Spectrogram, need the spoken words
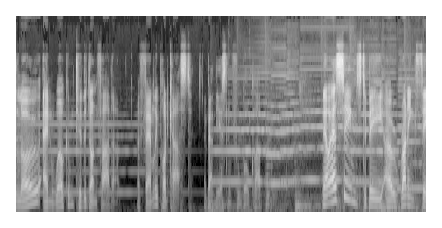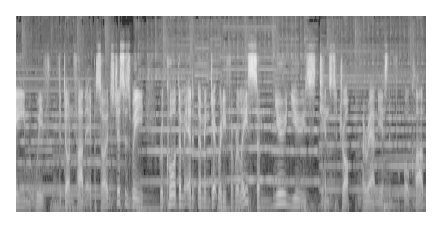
Hello and welcome to The Donfather, a family podcast about the Essendon Football Club. Now, as seems to be a running theme with the Donfather episodes, just as we record them, edit them, and get ready for release, some new news tends to drop around the Essendon Football Club.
